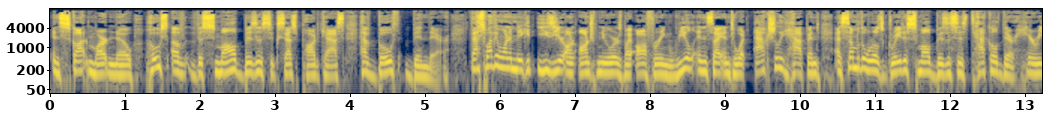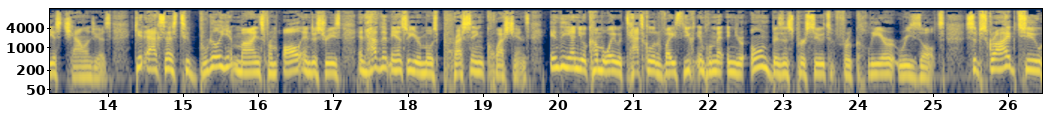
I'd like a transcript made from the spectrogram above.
and Scott Martineau, hosts of the Small Business Success podcast, have both been there. That's why they want to make it easier on entrepreneurs by offering real insight into what actually happened as some of the world's greatest small businesses tackled their hairiest challenges. Get access to brilliant minds from all industries and have them answer your most pressing questions. In the end, you'll come away with tactical advice advice you can implement in your own business pursuits for clear results. Subscribe to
